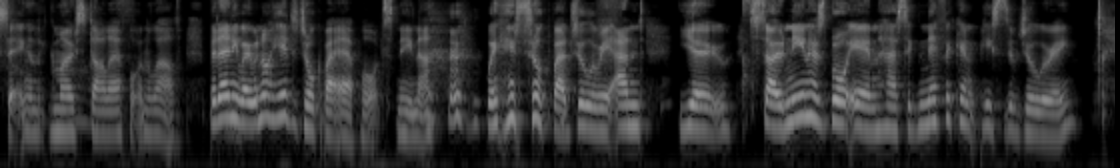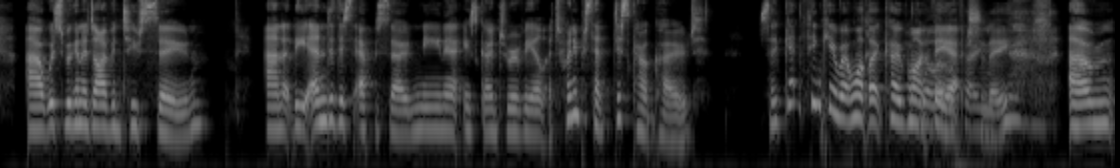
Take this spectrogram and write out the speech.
sitting in Oh the most dull airport in the world. But anyway, we're not here to talk about airports, Nina. We're here to talk about jewellery and you. So, Nina has brought in her significant pieces of jewellery, uh, which we're going to dive into soon. And at the end of this episode, Nina is going to reveal a 20% discount code. So, get thinking about what that code might be, actually. Um,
